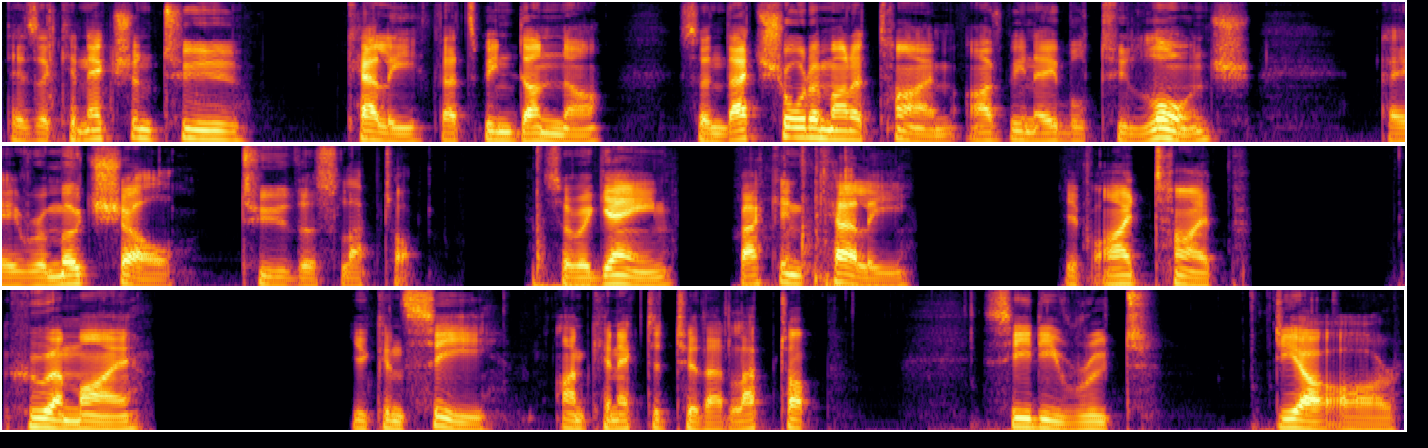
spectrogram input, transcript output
There's a connection to Kali that's been done now. So in that short amount of time, I've been able to launch a remote shell to this laptop. So again, back in Kali, if I type, who am I? You can see I'm connected to that laptop, cd root, dir,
